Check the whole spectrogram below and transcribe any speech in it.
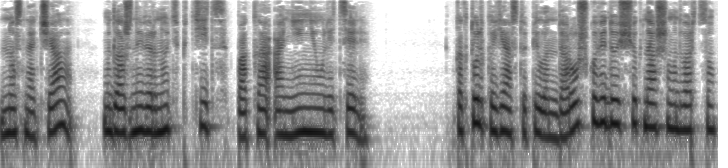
но сначала мы должны вернуть птиц, пока они не улетели. Как только я ступила на дорожку, ведущую к нашему дворцу,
